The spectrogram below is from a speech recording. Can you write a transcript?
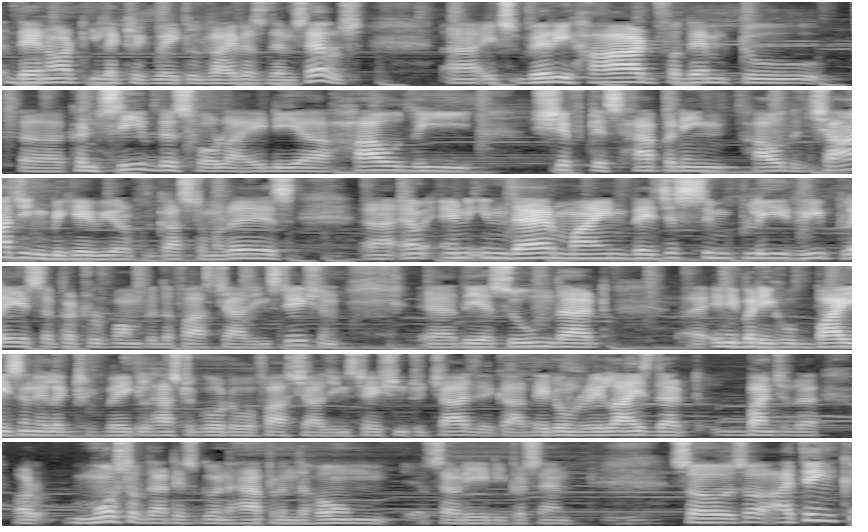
They're not electric vehicle drivers themselves. Uh, it's very hard for them to uh, conceive this whole idea how the shift is happening, how the charging behavior of the customer is, uh, and, and in their mind, they just simply replace a petrol pump with a fast charging station. Uh, they assume that uh, anybody who buys an electric vehicle has to go to a fast charging station to charge their car. They don't realize that a bunch of that, or most of that, is going to happen in the home, 70, 80 percent. Mm-hmm. So, so I think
